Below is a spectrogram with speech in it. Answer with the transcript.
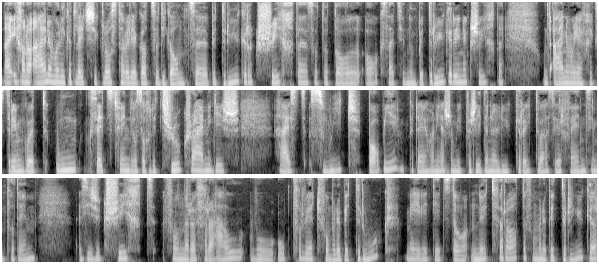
Nein, ich habe noch einen, den ich gerade letzte gelesen habe, weil ja gerade so die ganzen Betrügergeschichten so total angesagt sind und Betrügerinnengeschichten. Und einen, den ich einfach extrem gut umgesetzt finde, der so ein bisschen True Crime ist, heißt Sweet Bobby. Bei dem habe ich ja schon mit verschiedenen Leuten geredet, die auch sehr Fan sind von dem. Es ist eine Geschichte von einer Frau, die Opfer wird von einem Betrug. Mehr wird jetzt da nicht verraten, von einem Betrüger.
